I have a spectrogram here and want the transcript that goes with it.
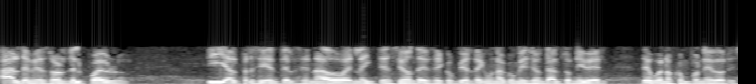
al Defensor del Pueblo y al presidente del Senado en la intención de que se convierta en una comisión de alto nivel de buenos componedores.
